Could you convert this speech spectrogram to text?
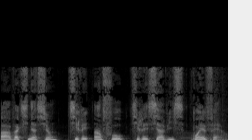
à vaccination-info-service.fr.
